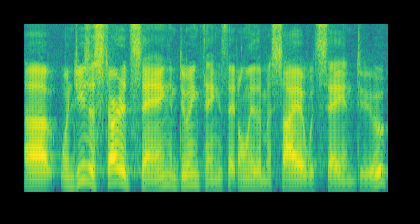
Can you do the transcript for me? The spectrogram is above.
uh, when Jesus started saying and doing things that only the Messiah would say and do,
